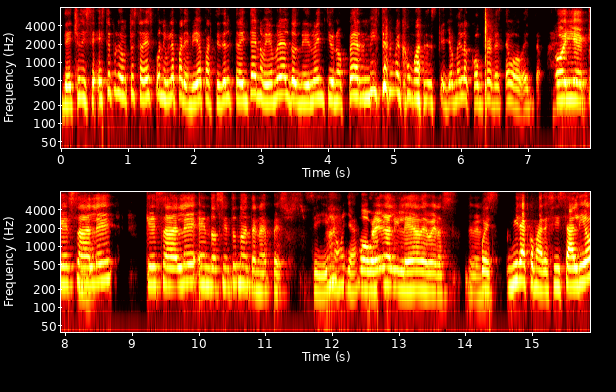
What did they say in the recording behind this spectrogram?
De hecho, dice, este producto está disponible para envío a partir del 30 de noviembre del 2021. Permítanme, comadres, que yo me lo compro en este momento. Oye, que sale, que sale en 299 pesos. Sí, no, ya. Pobre Galilea, de veras, de veras. Pues mira, comadre, si salió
